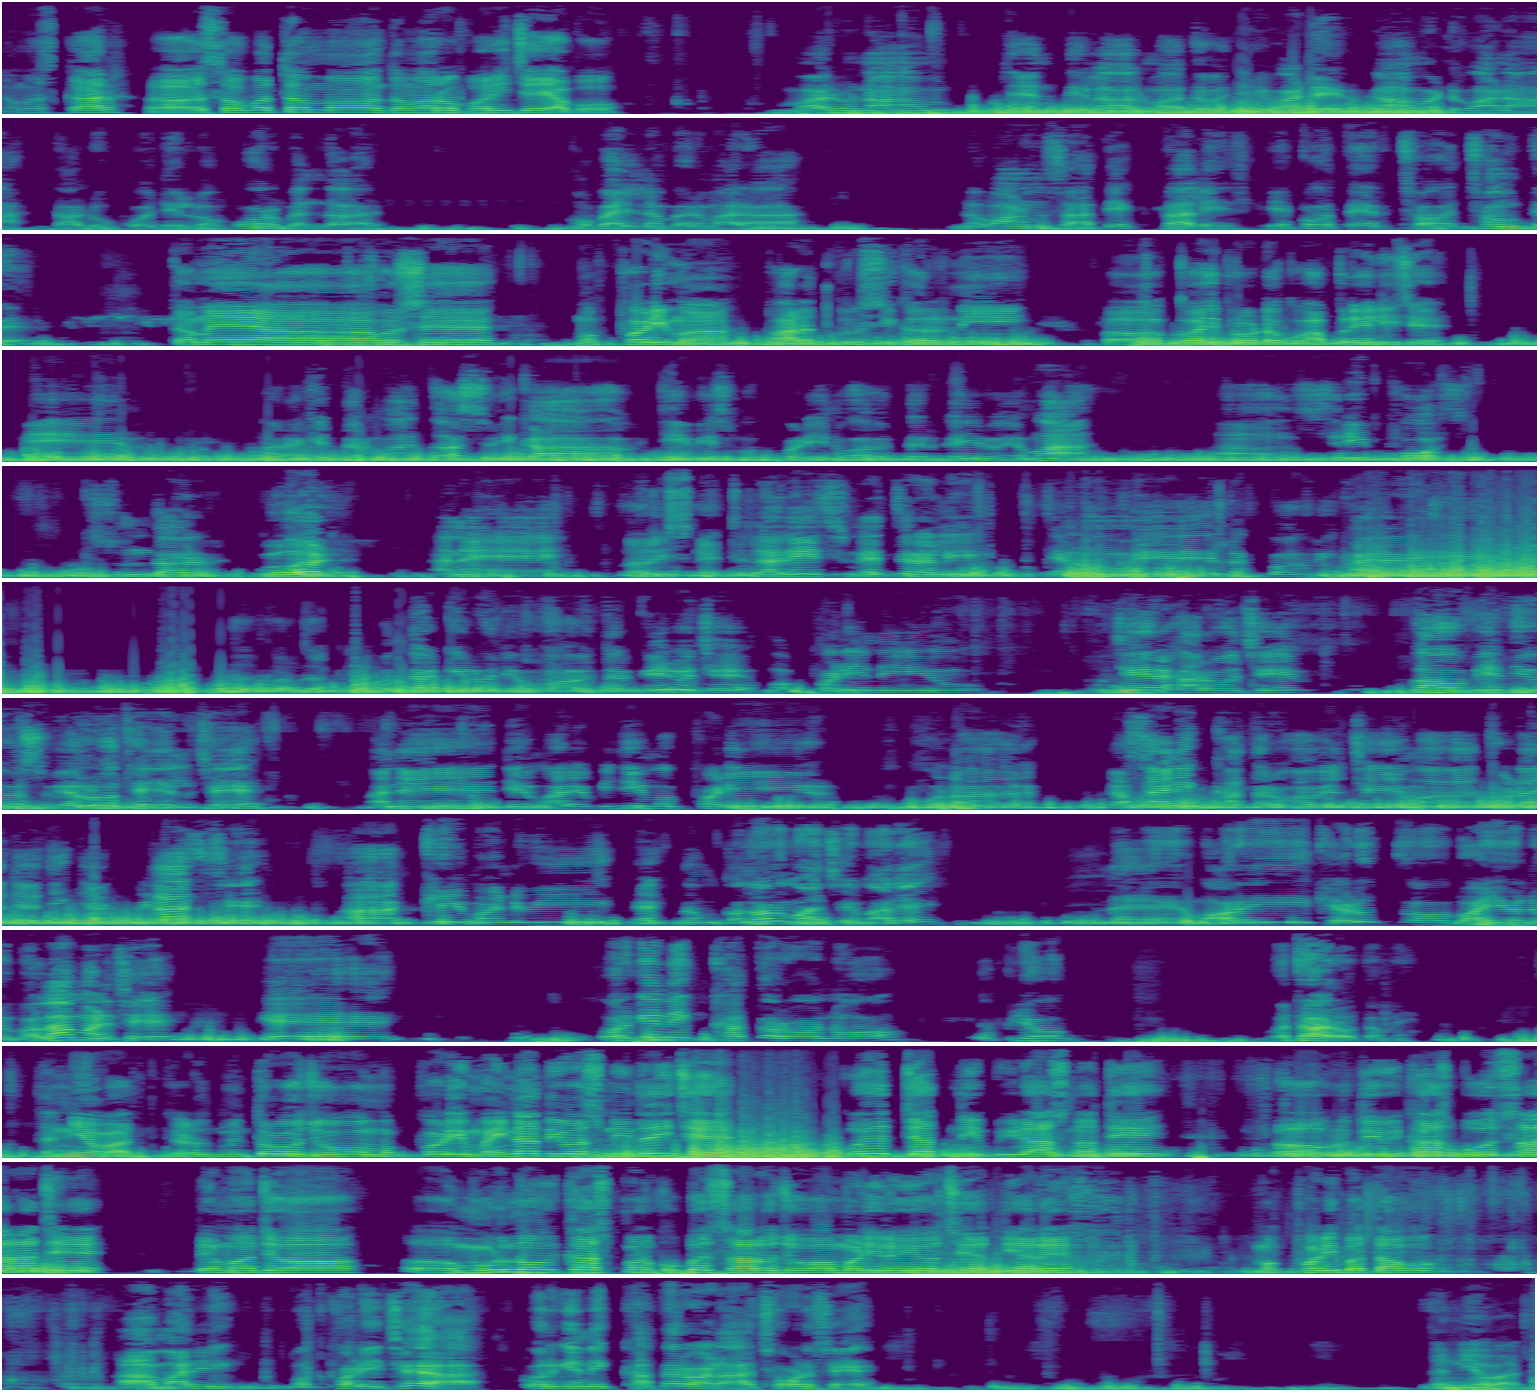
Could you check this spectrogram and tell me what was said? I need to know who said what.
Speaker 1: નમસ્કાર. સૌપ્રથમ તમારો પરિચય આપો.
Speaker 2: મારું નામ જયંતિલાલ માધવજી વાઢેર ગામ અડવાણા તાલુકો જિલ્લો પોરબંદર. મોબાઈલ નંબર મારા નવાણું સાત એકતાલીસ એકોતેર છ છોતેર.
Speaker 1: તમે આ વર્ષે મગફળીમાં ભારત કૃષિકરની કરની કઈ પ્રોડક્ટ વાપરેલી છે?
Speaker 2: મેં મારા ખેતરમાં દસ વીઘા જીવીસ મગફળીનું વાવેતર કર્યું. એમાં શ્રી ફોસ સુંદર ગોલ્ડ અને
Speaker 1: નરીશ નેચરલ
Speaker 2: નરીશ નેચરલી એનું મેં લગભગ
Speaker 1: કિલો.
Speaker 2: પંદર કિલો જેવું વાવેતર કર્યું છે. મગફળીની ઉજેર હારો છે. ઉગાવો બે દિવસ વહેલો થયેલ છે. અને જે મારે બીજી મગફળી ઓલા રાસાયણિક ખાતર વાવેલ છે એમાં થોડા જાજી ક્યાંક પીડાશ છે. આ આખી માંડવી એકદમ કલરમાં છે મારે. ને મારી ખેડૂત ભાઈઓને ભલામણ છે કે ઓર્ગેનિક ખાતરોનો ઉપયોગ વધારો તમે.
Speaker 1: ધન્યવાદ. ખેડૂત મિત્રો જો મગફળી મહિના દિવસની થઈ છે. કોઈ જ જાતની પીડાશ નથી. વૃદ્ધિ વિકાસ બહુ જ સારા છે. તેમજ મૂળનો વિકાસ પણ ખૂબ જ સારો જોવા મળી રહ્યો છે અત્યારે. મગફળી બતાવો.
Speaker 2: આ મારી મગફળી છે આ ઓર્ગેનિક ખાતરવાળા છોડ છે.
Speaker 1: ધન્યવાદ.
